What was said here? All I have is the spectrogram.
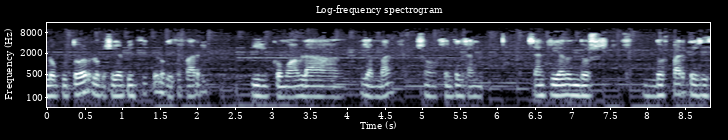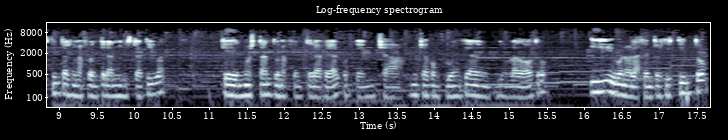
locutor, lo que soy al principio, lo que dice Farry, y cómo habla Ian Van. Son gente que se han, se han criado en dos, dos partes distintas de una frontera administrativa, que no es tanto una frontera real, porque hay mucha, mucha confluencia de, de un lado a otro. Y bueno, el acento es distinto,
